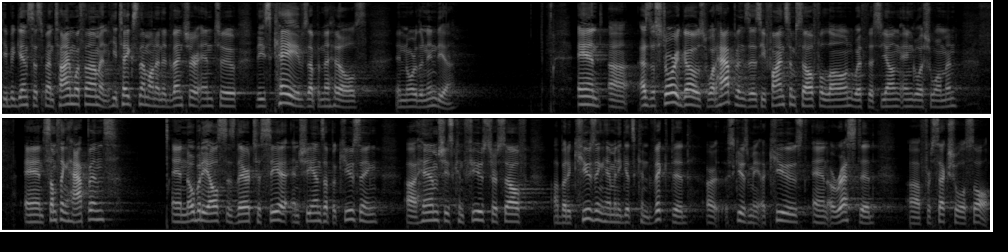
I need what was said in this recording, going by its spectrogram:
he begins to spend time with them and he takes them on an adventure into these caves up in the hills in northern India. And uh, as the story goes, what happens is he finds himself alone with this young English woman, and something happens and nobody else is there to see it, and she ends up accusing uh, him. She's confused herself, uh, but accusing him, and he gets convicted, or excuse me, accused and arrested uh, for sexual assault.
